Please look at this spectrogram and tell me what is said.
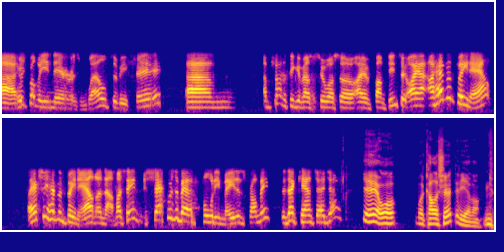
uh, who's probably in there as well. To be fair, um, I'm trying to think of else who else uh, I have bumped into. I I haven't been out. I actually haven't been out enough. I seen Shaq was about 40 metres from me. Does that count, JJ? Yeah. Or what color shirt did he have on?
